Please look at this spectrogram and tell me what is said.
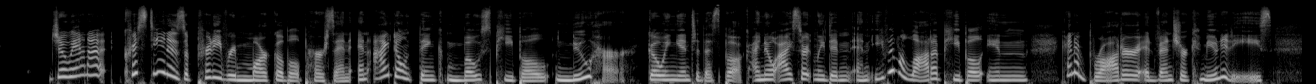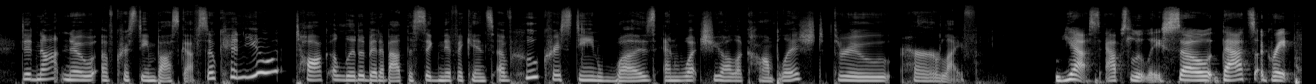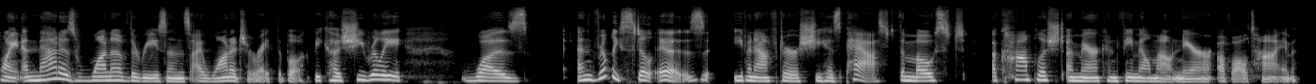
Johanna, Christine is a pretty remarkable person, and I don't think most people knew her going into this book. I know I certainly didn't, and even a lot of people in kind of broader adventure communities did not know of Christine Boskoff. So, can you talk a little bit about the significance of who Christine was and what she all accomplished through her life? Yes, absolutely. So that's a great point. And that is one of the reasons I wanted to write the book because she really was, and really still is, even after she has passed, the most accomplished American female mountaineer of all time.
